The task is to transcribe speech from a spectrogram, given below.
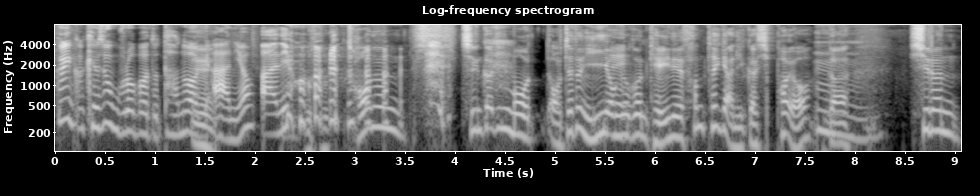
그러니까 계속 물어봐도 단호하게 네. 아니요, 아니요. 저는 지금까지는 뭐 어쨌든 이 영역은 개인의 선택이 아닐까 싶어요. 그러니까 음, 실은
